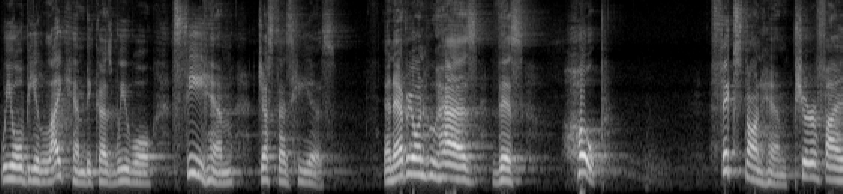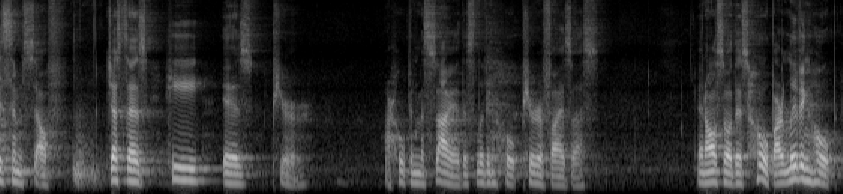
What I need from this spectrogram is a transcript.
we will be like him because we will see him just as he is. And everyone who has this hope fixed on him purifies himself, just as he is pure. Our hope in Messiah, this living hope, purifies us. And also, this hope, our living hope,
